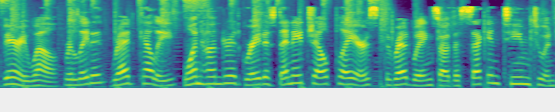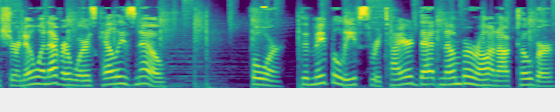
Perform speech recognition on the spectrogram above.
Very well. Related, Red Kelly, 100 greatest NHL players, the Red Wings are the second team to ensure no one ever wears Kelly's no. 4. The Maple Leafs retired that number on October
